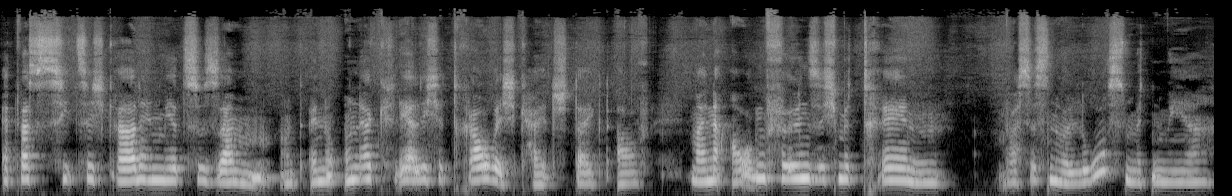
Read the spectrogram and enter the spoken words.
Etwas zieht sich gerade in mir zusammen und eine unerklärliche Traurigkeit steigt auf. Meine Augen füllen sich mit Tränen. Was ist nur los mit mir?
